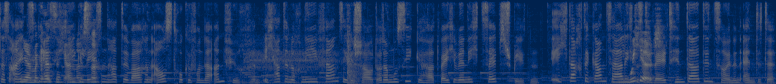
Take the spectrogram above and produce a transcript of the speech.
Das Einzige, ja, was ich je anders, ne? gelesen ne? hatte, waren Ausdrucke von der Anführerin. Ich hatte noch nie Fernsehen geschaut oder Musik gehört, welche wir nicht selbst spielten. Ich dachte ganz ehrlich, Weird. dass die Welt hinter den Zäunen endete.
